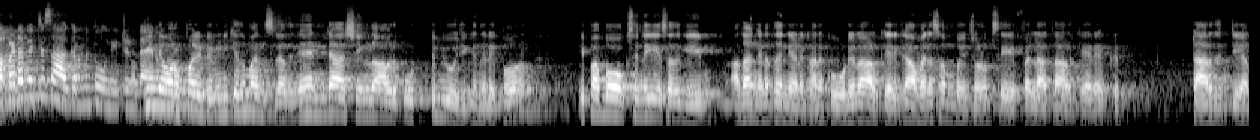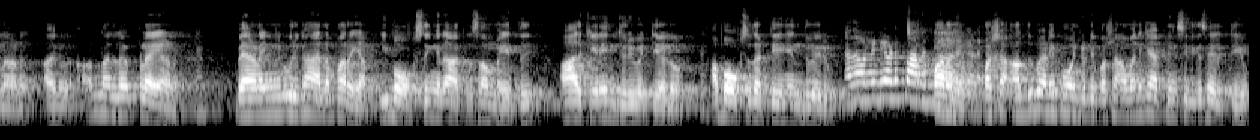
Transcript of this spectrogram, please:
അവിടെ വെച്ച് സാഗറിന് തോന്നിയിട്ടുണ്ട് പിന്നെ ഉറപ്പായിട്ടും എനിക്കത് മനസ്സിലാവുന്നു ഞാൻ എന്റെ ആശയങ്ങൾ അവർക്ക് ഒട്ടും യോജിക്കുന്നില്ല. ഇപ്പോൾ ഇപ്പൊ ആ ബോക്സിന്റെ കേസ് അത് ഗെയിം അത് അങ്ങനെ തന്നെയാണ്. കാരണം കൂടുതൽ ആൾക്കാർക്ക് അവനെ സംബന്ധിച്ചോളം സേഫ് അല്ലാത്ത ആൾക്കാരെ ടാർഗറ്റ് ചെയ്യാന്നാണ് അതിന് നല്ല പ്ലേ ആണ്. വേണമെങ്കിൽ ഒരു കാരണം പറയാം. ഈ ബോക്സ് ഇങ്ങനെ ആക്കുന്ന സമയത്ത് ആർക്കെങ്കിലും ഇഞ്ചുറി പറ്റിയാലോ? ആ ബോക്സ് തട്ടി കഴിഞ്ഞാൽ എന്ത് വരും? പറഞ്ഞു പറഞ്ഞു. പക്ഷെ അത് വേണമെങ്കിൽ പോയിന്റ് കിട്ടി. പക്ഷെ അവന് ക്യാപ്റ്റൻസിയിലേക്ക് സെലക്ട് ചെയ്യും.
